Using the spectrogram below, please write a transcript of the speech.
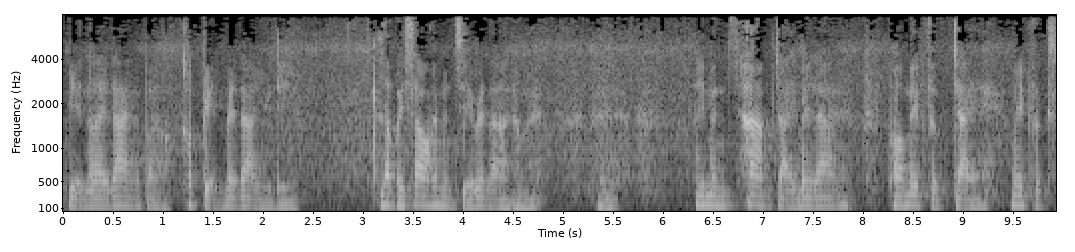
เปลี่ยนอะไรได้หรือเปล่า ก็เปลี่ยนไม่ได้อยู่ดีแล้วไปเศร้าให้มันเสียเวลาทำไม นี่มันห้ามใจไม่ได้ เพราะไม่ฝึกใจ ไม่ฝึกส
